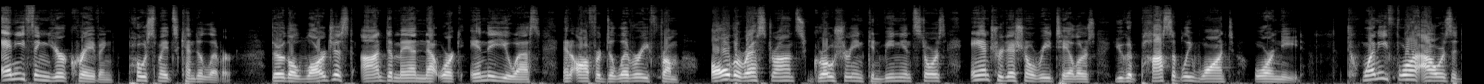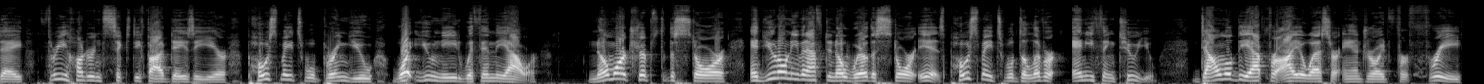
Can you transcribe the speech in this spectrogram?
Anything you're craving, Postmates can deliver. They're the largest on demand network in the U.S. and offer delivery from all the restaurants, grocery and convenience stores, and traditional retailers you could possibly want or need. 24 hours a day, 365 days a year, Postmates will bring you what you need within the hour. No more trips to the store, and you don't even have to know where the store is. Postmates will deliver anything to you. Download the app for iOS or Android for free,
